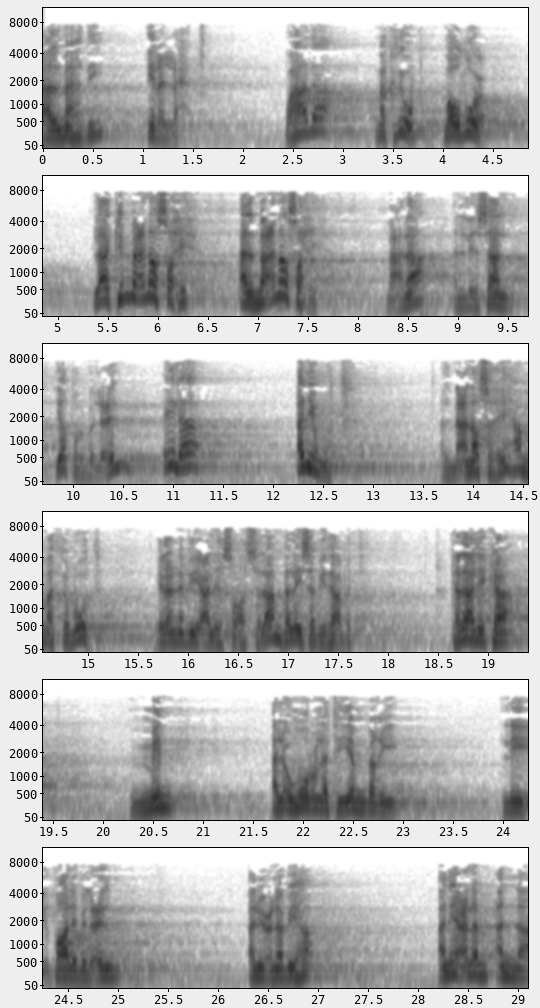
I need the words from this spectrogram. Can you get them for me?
المهدي إلى اللحد. وهذا مكذوب موضوع. لكن معناه صحيح. المعنى صحيح. معناه أن الإنسان يطلب العلم إلى أن يموت. المعنى صحيح أما الثبوت إلى النبي عليه الصلاة والسلام فليس بثابت. كذلك من الأمور التي ينبغي لطالب العلم أن يعنى بها أن يعلم أن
